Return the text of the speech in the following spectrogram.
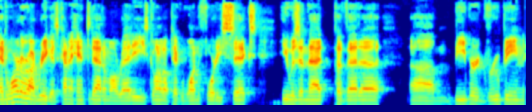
Eduardo Rodriguez. Kind of hinted at him already. He's going about pick 146. He was in that Pavetta um, Bieber grouping.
